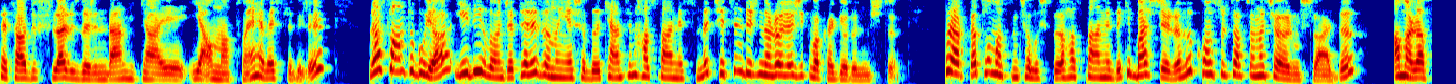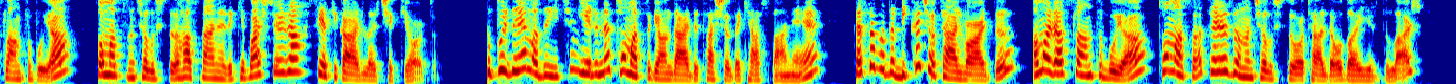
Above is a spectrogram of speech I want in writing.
tesadüfler üzerinden hikayeyi anlatmaya hevesli biri. Rastlantı bu ya. 7 yıl önce Teresa'nın yaşadığı kentin hastanesinde çetin bir nörolojik vaka görülmüştü. Prag'da Thomas'ın çalıştığı hastanedeki baş cerrahı konsültasyona çağırmışlardı. Ama rastlantı bu ya. Thomas'ın çalıştığı hastanedeki baş cerrah siyatik ağrıları çekiyordu. Kıpırdayamadığı için yerine Thomas'ı gönderdi taşradaki hastaneye. Kasabada birkaç otel vardı ama rastlantı bu ya. Thomas'a Teresa'nın çalıştığı otelde oda ayırdılar.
